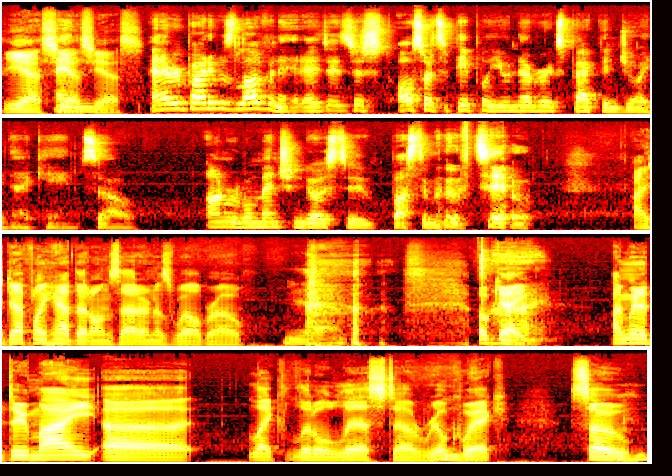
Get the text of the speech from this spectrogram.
Yes, And- yes, yes. and everybody was loving it. It- It's just all sorts of people you would never expect enjoyed that game. So, honorable mention goes to Bust a Move too. I definitely had that on Saturn as well, bro. Yeah. Okay. Right. I'm gonna do my uh like little list uh, real Hmm. quick. So Mhm.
